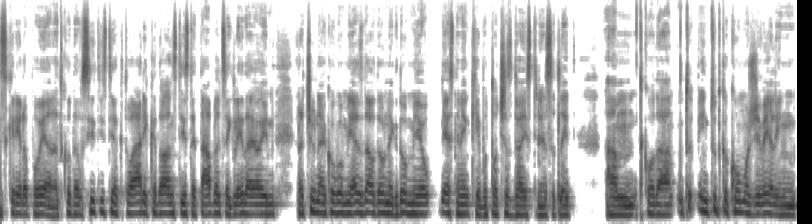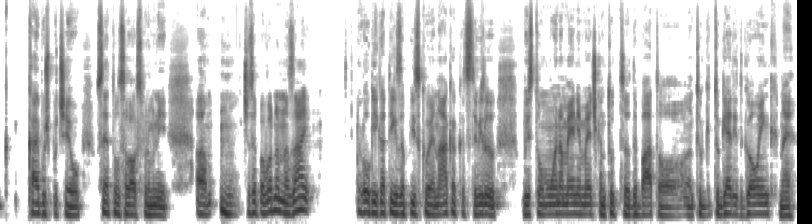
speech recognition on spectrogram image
iskreno povedano. Tako da vsi tisti aktuari, ki danes tiste tablice gledajo in računajo, kako bom jaz dal, da bo nekdo imel, jaz ne vem, kje bo to čez 20-30 let. Um, da, in tudi kako bomo živeli in kaj boš počel, vse to se lahko spremeni. Um, če se pa vrnem nazaj, logika teh zapiskov je enaka, kot ste videli, v bistvu moj namen je mečkam tudi eh, debato eh, to, to get it going, ne?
